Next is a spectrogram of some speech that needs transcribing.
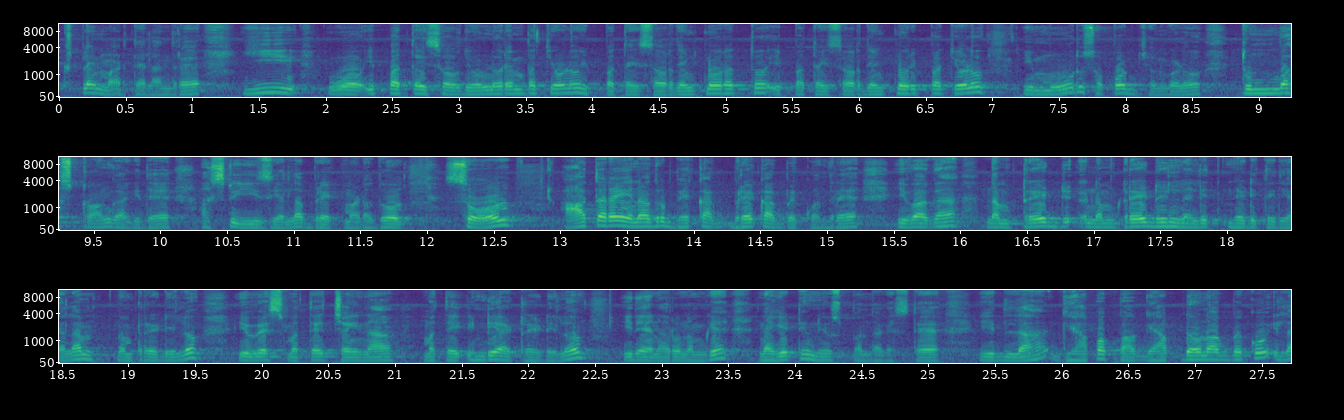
ಎಕ್ಸ್ಪ್ಲೈನ್ ಮಾಡ್ತಾ ಇಲ್ಲ ಅಂದರೆ ಈ ಇಪ್ಪತ್ತೈದು ಸಾವಿರದ ಏಳ್ನೂರ ಎಂಬತ್ತೇಳು, ಇಪ್ಪತ್ತೈದು ಸಾವಿರದ ಎಂಟುನೂರ ಹತ್ತು ಇಪ್ಪತ್ತೈದು ಸಾವಿರದ ಎಂಟುನೂರ ಇಪ್ಪತ್ತೇಳು ಈ ಮೂರು ಸಪೋರ್ಟ್ ಜೋನ್ಗಳು ತುಂಬ ಸ್ಟ್ರಾಂಗ್ ಆಗಿದೆ. ಅಷ್ಟು ಈಸಿ ಎಲ್ಲ ಬ್ರೇಕ್ ಮಾಡೋದು. ಸೊ ಆ ಥರ ಏನಾದರೂ ಬೇಕಾಗಿ ಬ್ರೇಕ್ ಆಗಬೇಕು ಅಂದರೆ ಇವಾಗ ನಮ್ಮ ಟ್ರೇಡ್ ನಮ್ಮ ಟ್ರೇಡ್ ಡೀಲ್ ನಡಿ ನಡೀತಿದೆಯಲ್ಲ ನಮ್ಮ ಟ್ರೇಡ್ ಡೀಲು ಯು ಎಸ್ ಮತ್ತು ಚೈನಾ ಮತ್ತು ಇಂಡಿಯಾ ಟ್ರೇಡ್ ಡೀಲು ಇದೇನಾದ್ರು ನಮಗೆ ನೆಗೆಟಿವ್ ನ್ಯೂಸ್ ಬಂದಾಗಷ್ಟೇ. ಇಲ್ಲ ಗ್ಯಾಪ್ ಅಪ್ ಗ್ಯಾಪ್ ಡೌನ್ ಆಗಬೇಕು, ಇಲ್ಲ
